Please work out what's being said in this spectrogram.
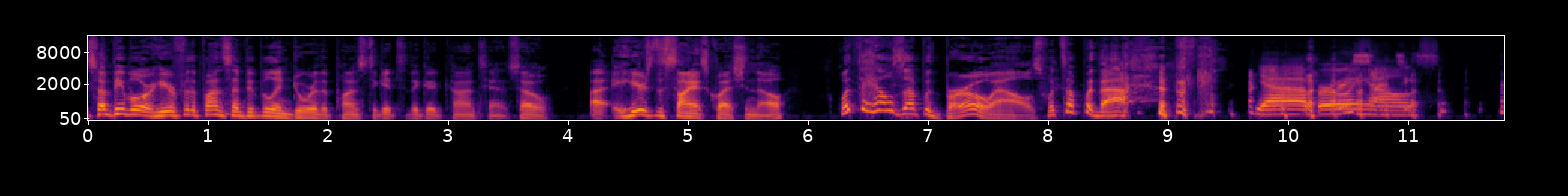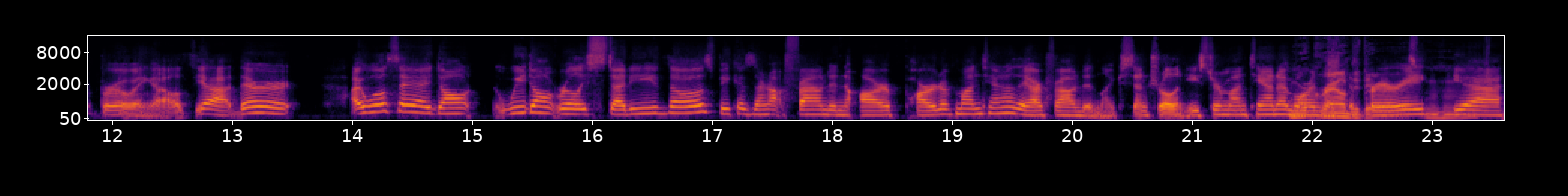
some people are here for the puns, some people endure the puns to get to the good content. So uh, here's the science question, though: What the hell's up with burrow owls? What's up with that? Yeah, burrowing owls. Burrowing owls. Yeah, they're. I will say I don't. We don't really study those because they're not found in our part of Montana. They are found in like central and eastern Montana, More more, in like the grounded areas. prairie. Mhm. Yeah,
